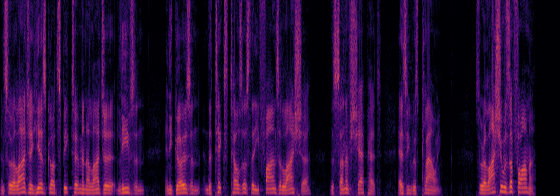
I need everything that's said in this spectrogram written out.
And so Elijah hears God speak to him, and Elijah leaves and, and he goes. And, and the text tells us that he finds Elisha, the son of Shaphat, as he was plowing. So Elisha was a farmer.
